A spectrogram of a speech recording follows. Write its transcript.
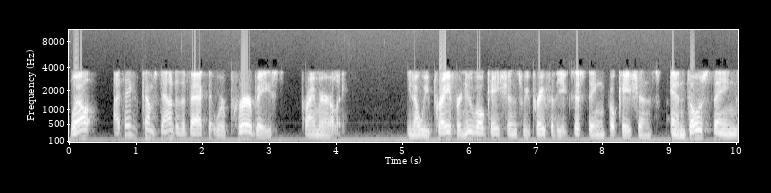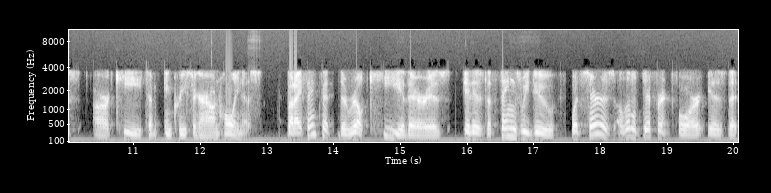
Well, I think it comes down to the fact that we're prayer based primarily. You know, we pray for new vocations, we pray for the existing vocations, and those things are key to increasing our own holiness. But I think that the real key there is it is the things we do. What Serra's a little different for is that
